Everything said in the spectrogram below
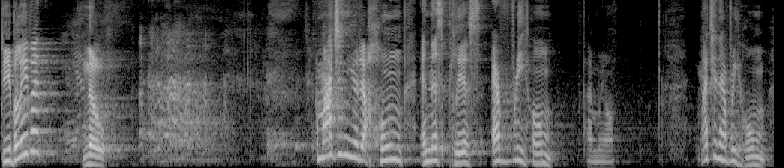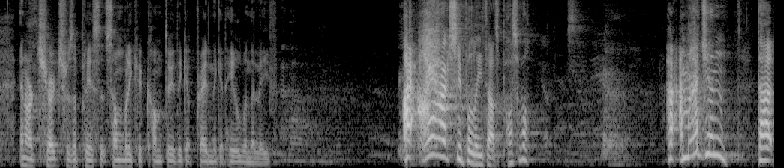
Do you believe it? Yes. No. Imagine you're at home in this place, every home. Time we on. Imagine every home in our church was a place that somebody could come to, they get prayed and they get healed when they leave. I, I actually believe that's possible. Imagine that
